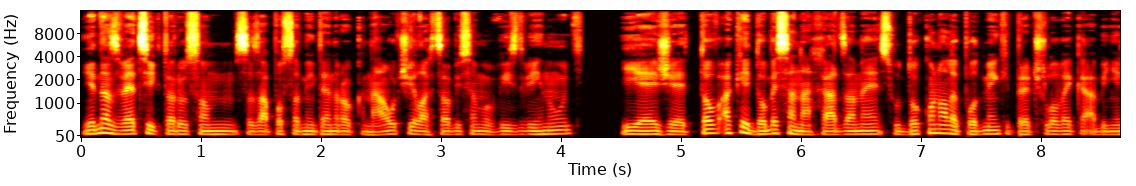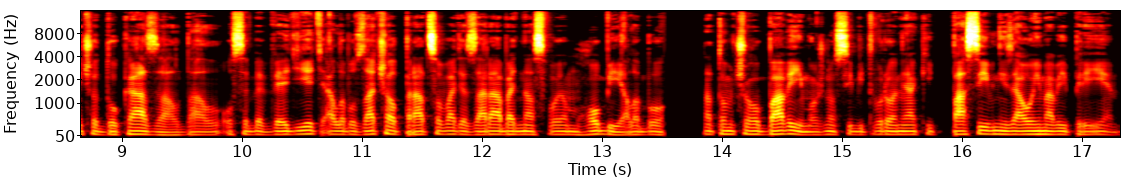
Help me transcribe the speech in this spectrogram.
Jedna z vecí, ktorú som sa za posledný ten rok naučil a chcel by som mu vyzdvihnúť, je, že to, v akej dobe sa nachádzame, sú dokonalé podmienky pre človeka, aby niečo dokázal, dal o sebe vedieť alebo začal pracovať a zarábať na svojom hobby alebo na tom, čo ho baví, možno si vytvoril nejaký pasívny zaujímavý príjem.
